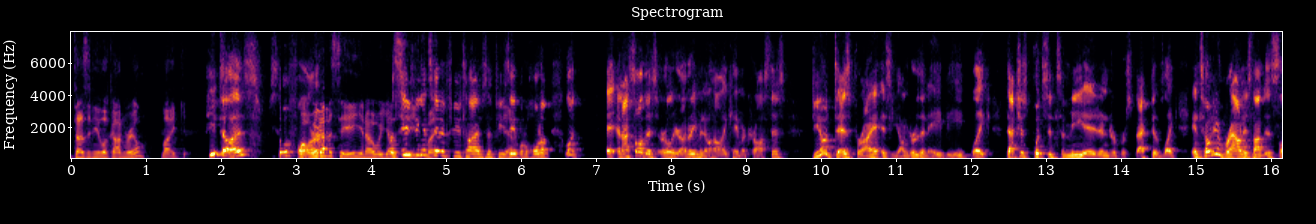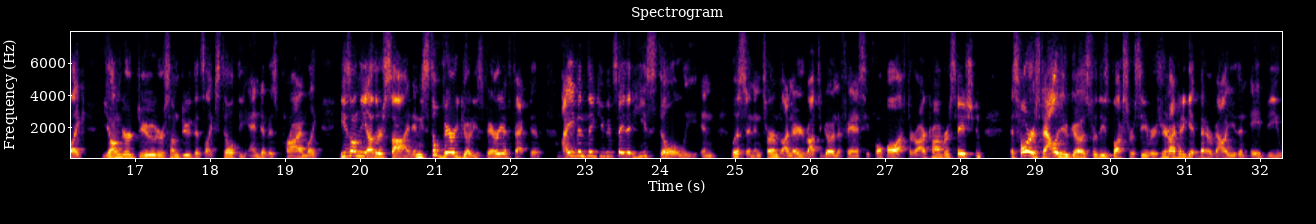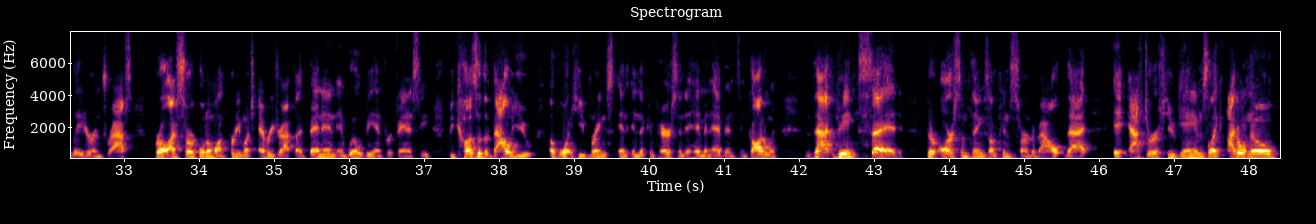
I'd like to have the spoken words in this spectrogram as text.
doesn't he look unreal? Like, He does so well, far. we got to see. You know, we got to Let's see if he gets but- hit a few times. If he's Yeah. able to hold up. Look, and I saw this earlier. I don't even know how I came across this. Do you know Dez Bryant is younger than AB? Like that just puts into me it into perspective. Like Antonio Brown is not this like younger dude or some dude that's like still at the end of his prime. Like he's on the other side and he's still very good. He's very effective. I mm-hmm. even think you could say that he's still elite. And listen, in terms, I know you're about to go into fantasy football after our conversation. As far as value goes for these Bucs receivers, you're not going to get better value than AB later in drafts. Bro, I've circled him on pretty much every draft I've been in and will be in for fantasy because of the value of what he brings in, in the comparison to him and Evans and Godwin. That being said, there are some things I'm concerned about that it, after a few games, like I don't know.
